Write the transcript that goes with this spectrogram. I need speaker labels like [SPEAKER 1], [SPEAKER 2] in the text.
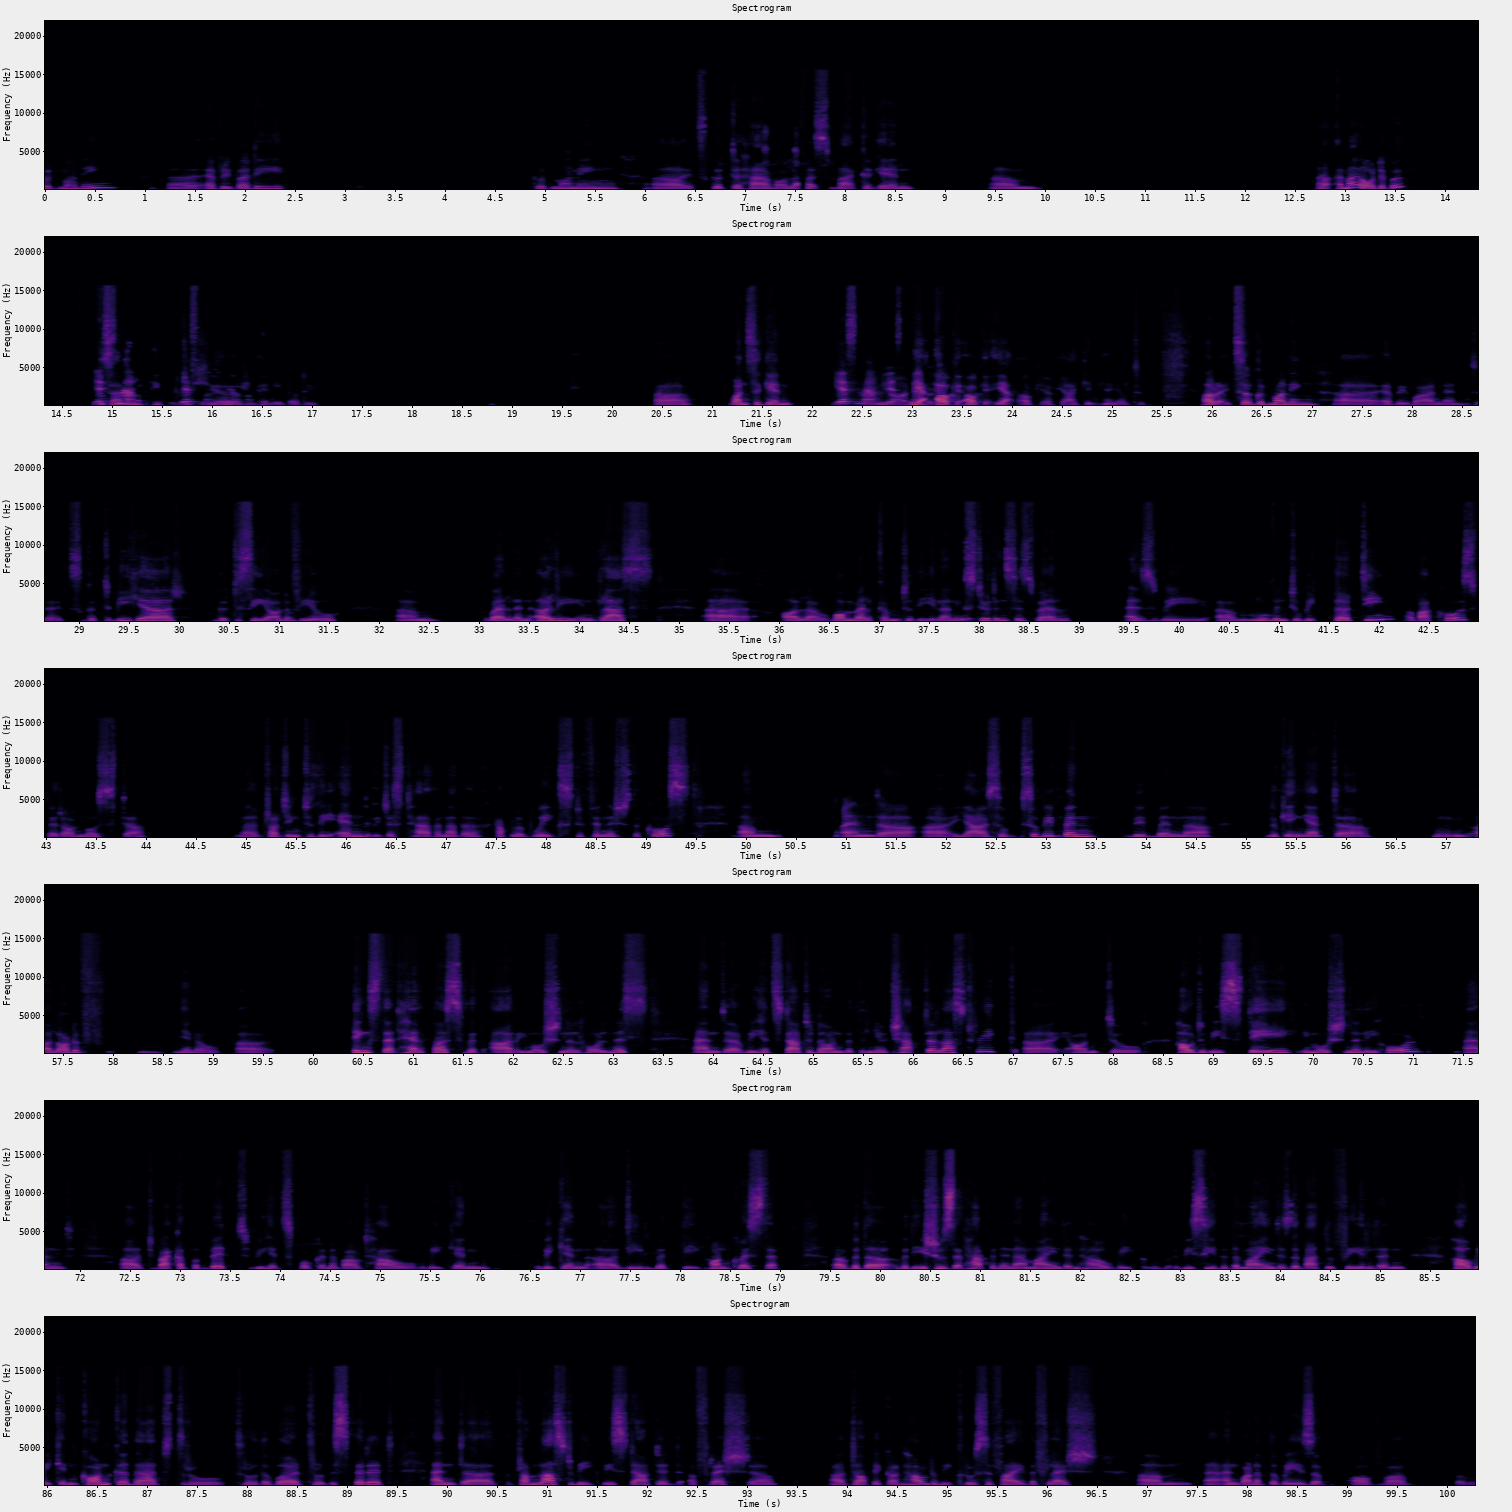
[SPEAKER 1] Good morning, uh, everybody. Good morning. Uh, it's good to have all of us back again. Um, uh, am I audible?
[SPEAKER 2] Yes,
[SPEAKER 1] I'm
[SPEAKER 2] ma'am.
[SPEAKER 1] not able to
[SPEAKER 2] Yes,
[SPEAKER 1] hear anybody. Uh, once again,
[SPEAKER 2] Yes, ma'am. You're
[SPEAKER 1] yeah okay okay yeah okay okay i can hear you too. All right so good morning uh, everyone and uh, it's good to be here. Good to see all of you um, well and early in class. Uh, all a warm welcome to the learning students as well as we um, move into week 13 of our course. We're almost uh, uh, trudging to the end. We just have another couple of weeks to finish the course. Um, and uh, uh, yeah so so we've been we've been uh, looking at mm, a lot of you know uh, things that help us with our emotional wholeness. And uh, we had started on with a new chapter last week uh, on to how do we stay emotionally whole. And uh, to back up a bit we had spoken about how we can we can uh, deal with the conquests that uh, with the with the issues that happen in our mind and how we we see that the mind is a battlefield and how we can conquer that through through the word through the spirit. And uh, from last week we started a fresh uh, uh, topic on how do we crucify the flesh um, and one of the ways of of uh,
